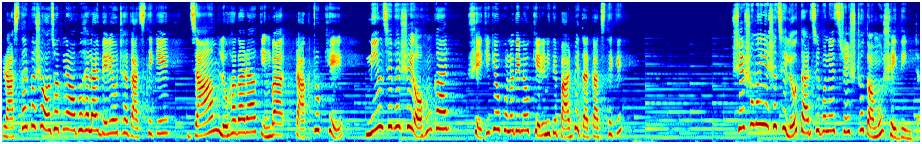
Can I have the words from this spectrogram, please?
রাস্তার পাশে অযত্নে অবহেলায় বেড়ে ওঠা গাছ থেকে জাম, লোহাগাড়া কিংবা টাকটুক খেয়ে নীল জিভের সেই অহংকার, সে কি কেউ কোনোদিনও কেড়ে নিতে পারবে তার কাছ থেকে? সে সময় এসেছিল তার জীবনের শ্রেষ্ঠতম সেই দিনটা।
